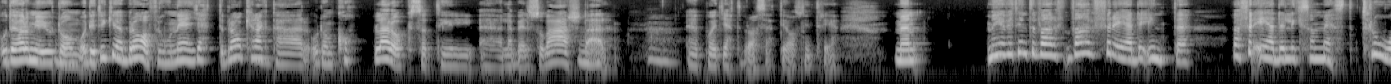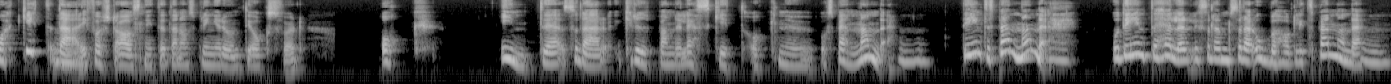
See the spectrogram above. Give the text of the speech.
Och det har de ju gjort om och det tycker jag är bra för hon är en jättebra karaktär och de kopplar också till eh, La Belle Sauvage Mm. där. Eh, på ett jättebra sätt i avsnitt tre. Men, men jag vet inte varf- varför är det inte varför är det liksom mest tråkigt Mm. där i första avsnittet när de springer runt i Oxford och inte sådär krypande läskigt och nu och spännande. Mm. Det är inte spännande. Och det är inte heller liksom sådär obehagligt spännande. Mm.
